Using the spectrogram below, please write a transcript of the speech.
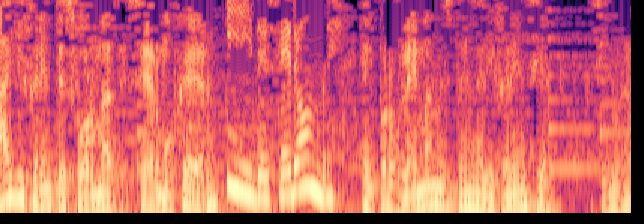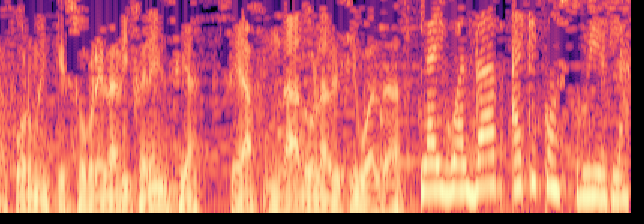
Hay diferentes formas de ser mujer y de ser hombre. El problema no está en la diferencia, sino en la forma en que sobre la diferencia se ha fundado la desigualdad. La igualdad hay que construirla,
